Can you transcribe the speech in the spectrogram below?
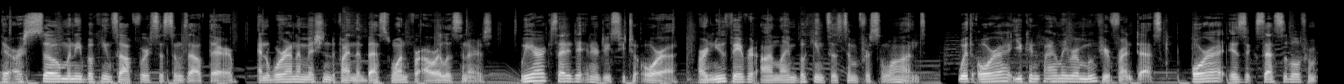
There are so many booking software systems out there, and we're on a mission to find the best one for our listeners. We are excited to introduce you to Aura, our new favorite online booking system for salons. With Aura, you can finally remove your front desk. Aura is accessible from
